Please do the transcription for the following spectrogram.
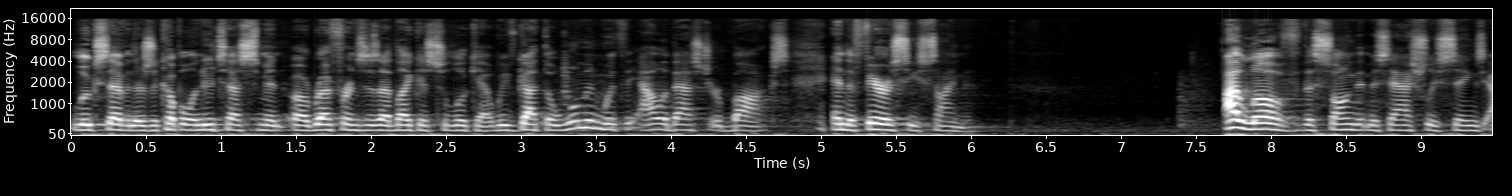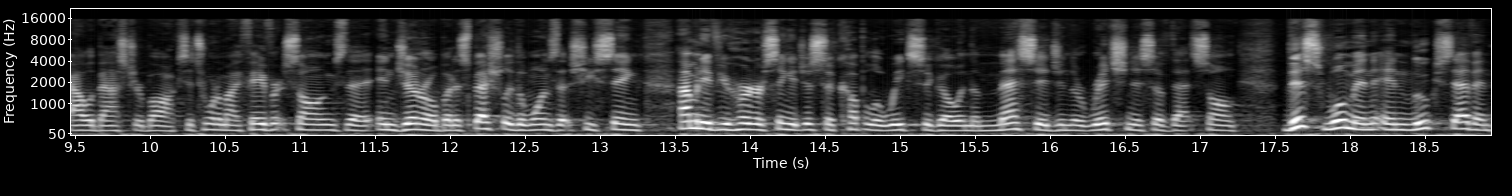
Luke 7, there's a couple of New Testament uh, references I'd like us to look at. We've got the woman with the alabaster box and the Pharisee Simon. I love the song that Miss Ashley sings, Alabaster Box. It's one of my favorite songs that, in general, but especially the ones that she sings. How many of you heard her sing it just a couple of weeks ago and the message and the richness of that song? This woman in Luke 7,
